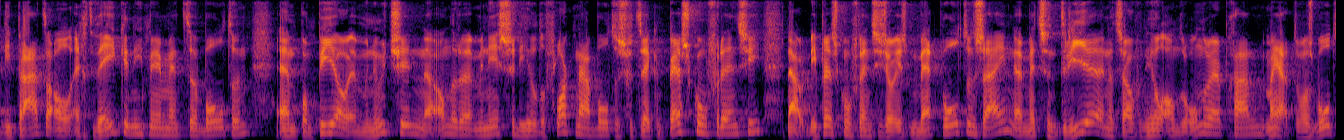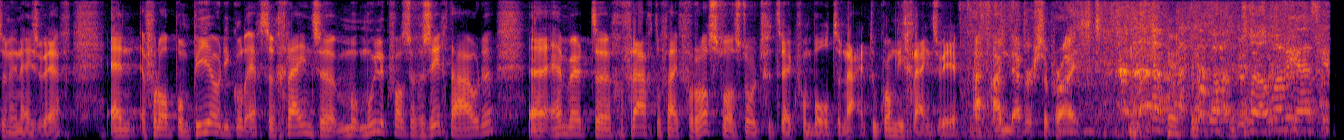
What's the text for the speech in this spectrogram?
Die praten al echt weken niet meer met Bolton. En Pompeo en Mnuchin, andere minister, die hielden vlak na Boltons vertrek een persconferentie. Nou, die persconferentie zou eerst met Bolton zijn, met z'n drieën. En het zou over een heel ander onderwerp gaan. Maar ja, toen was Bolton ineens weg. En vooral Pompeo, die kon echt zijn grijnzen moeilijk van zijn gezicht houden. hem werd gevraagd of hij verrast was door het vertrek van Bolton. Nou, en toen kwam die grijns weer. I'm never surprised. well, let me ask you.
